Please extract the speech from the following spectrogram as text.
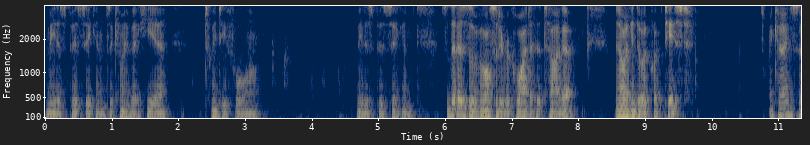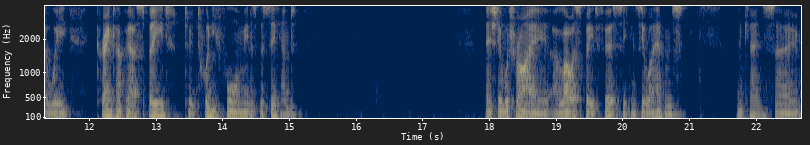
meters per second. So coming back here, 24 meters per second. So that is the velocity required to hit target. Now we can do a quick test. Okay, so we crank up our speed to 24 meters per second. Actually, we'll try a lower speed first so you can see what happens. Okay, so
